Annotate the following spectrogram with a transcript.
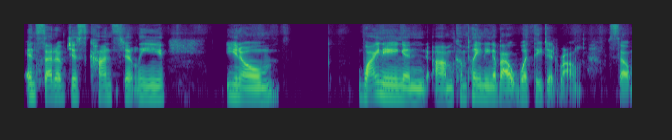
instead of just constantly, you know, whining and um, complaining about what they did wrong. So,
